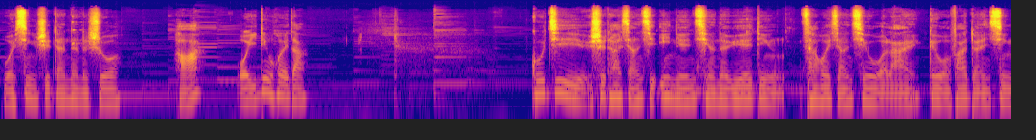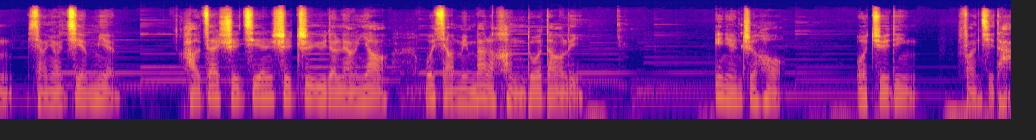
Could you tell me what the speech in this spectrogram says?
我信誓旦旦地说：“好啊。”我一定会的。估计是他想起一年前的约定，才会想起我来给我发短信，想要见面。好在时间是治愈的良药，我想明白了很多道理。一年之后，我决定放弃他。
